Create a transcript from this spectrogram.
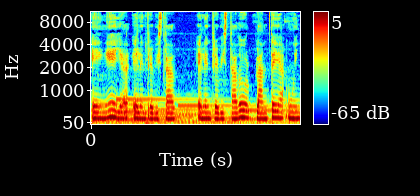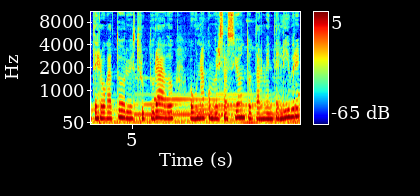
en ella el el entrevistador plantea un interrogatorio estructurado o una conversación totalmente libre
